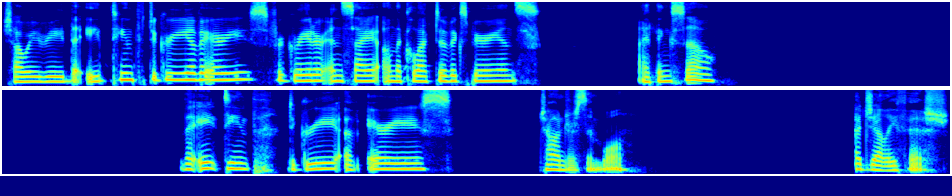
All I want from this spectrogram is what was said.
shall we read the 18th degree of Aries for greater insight on the collective experience? I think so. The 18th degree of Aries, Chandra symbol. A jellyfish.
